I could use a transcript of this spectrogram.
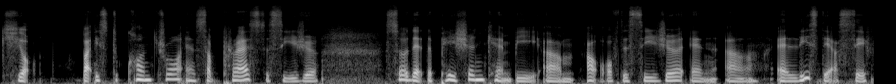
cure, but it's to control and suppress the seizure so that the patient can be um, out of the seizure and uh, at least they are safe.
